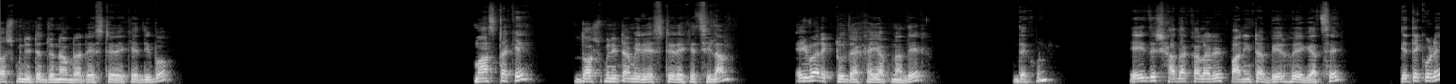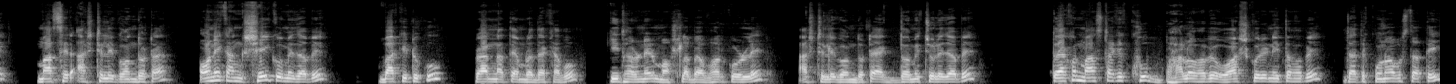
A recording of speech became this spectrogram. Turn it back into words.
দশ মিনিটের জন্য আমরা রেস্টে রেখে দিব। মাছটাকে দশ মিনিট আমি রেস্টে রেখেছিলাম। এইবার একটু দেখাই আপনাদের। দেখুন, এই যে সাদা কালারের পানিটা বের হয়ে গেছে, এতে করে মাছের আষ্টেলে গন্ধটা অনেকাংশেই কমে যাবে। বাকিটুকু রান্নাতে আমরা দেখাবো কি ধরনের মশলা ব্যবহার করলে আষ্টেলে গন্ধটা একদমই চলে যাবে। তো এখন মাছটাকে খুব ভালোভাবে ওয়াশ করে নিতে হবে, যাতে কোনো অবস্থাতেই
